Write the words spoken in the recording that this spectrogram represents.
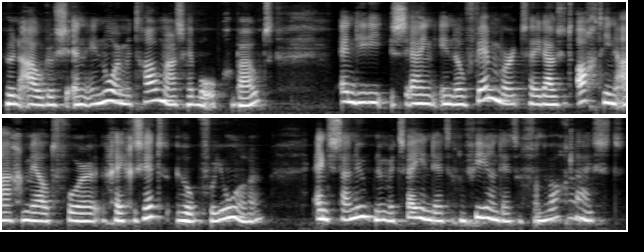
hun ouders en enorme trauma's hebben opgebouwd. En die zijn in november 2018 aangemeld voor GGZ-hulp voor jongeren. En die staan nu op nummer 32 en 34 van de wachtlijst.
